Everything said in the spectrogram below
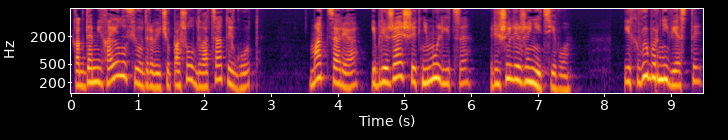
когда Михаилу Федоровичу пошел двадцатый год, мать царя и ближайшие к нему лица решили женить его. Их выбор невесты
